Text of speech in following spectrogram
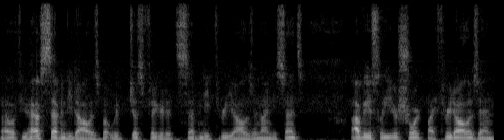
Well, if you have $70, but we've just figured it's $73.90, obviously you're short by $3.90.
